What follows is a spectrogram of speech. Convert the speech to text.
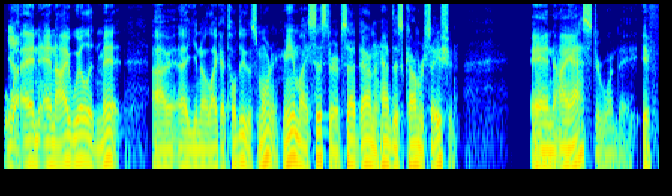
Well, And and I will admit, uh, uh, you know, like I told you this morning, me and my sister have sat down and had this conversation. And I asked her one day if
